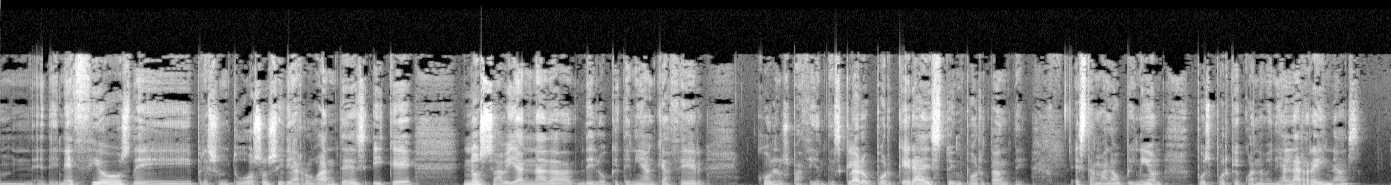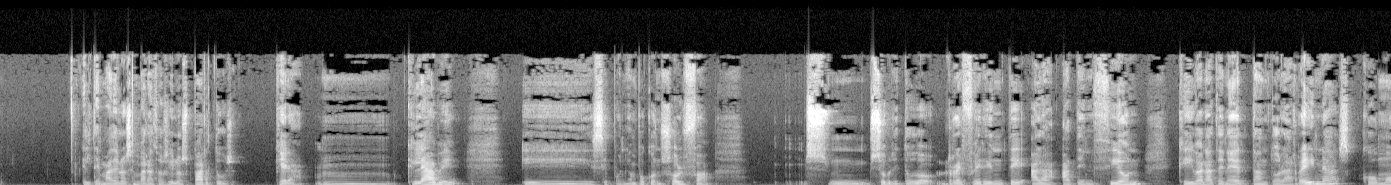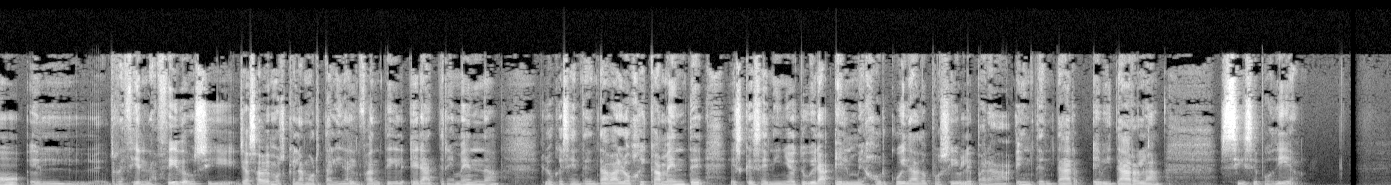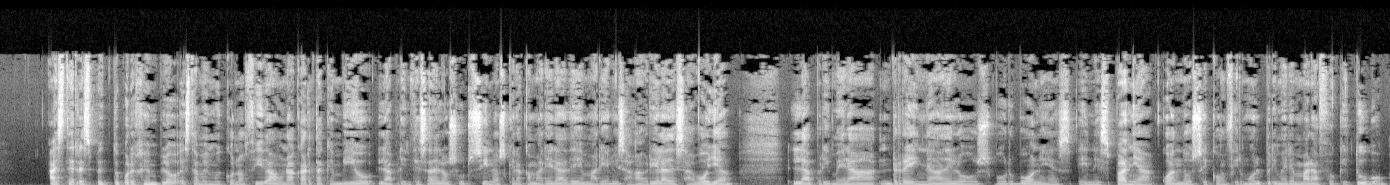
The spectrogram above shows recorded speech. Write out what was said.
de necios, de presuntuosos y de arrogantes y que no sabían nada de lo que tenían que hacer con los pacientes. Claro, ¿por qué era esto importante, esta mala opinión? Pues porque cuando venían las reinas, el tema de los embarazos y los partos, que era mm, clave, eh, se ponía un poco en solfa sobre todo referente a la atención que iban a tener tanto las reinas como el recién nacido. Si ya sabemos que la mortalidad infantil era tremenda, lo que se intentaba lógicamente es que ese niño tuviera el mejor cuidado posible para intentar evitarla si se podía. A este respecto, por ejemplo, es también muy conocida una carta que envió la princesa de los Ursinos, que era camarera de María Luisa Gabriela de Saboya, la primera reina de los Borbones en España, cuando se confirmó el primer embarazo que tuvo.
